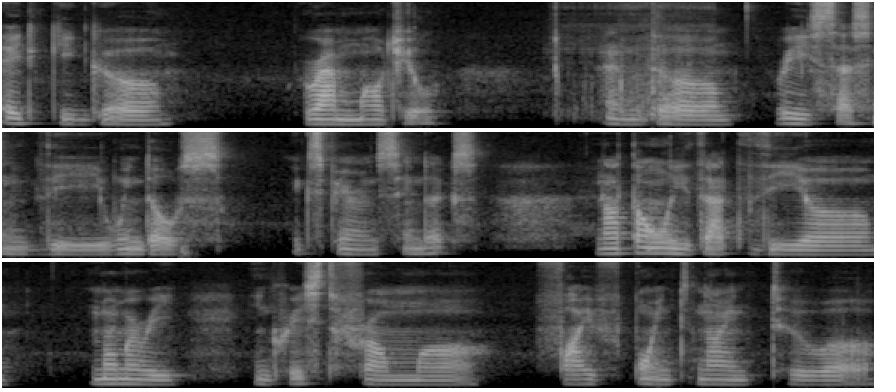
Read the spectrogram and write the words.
8 gig uh, RAM module and uh, reassessing the Windows Experience Index, not only that the uh, memory increased from uh, 5.9 to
